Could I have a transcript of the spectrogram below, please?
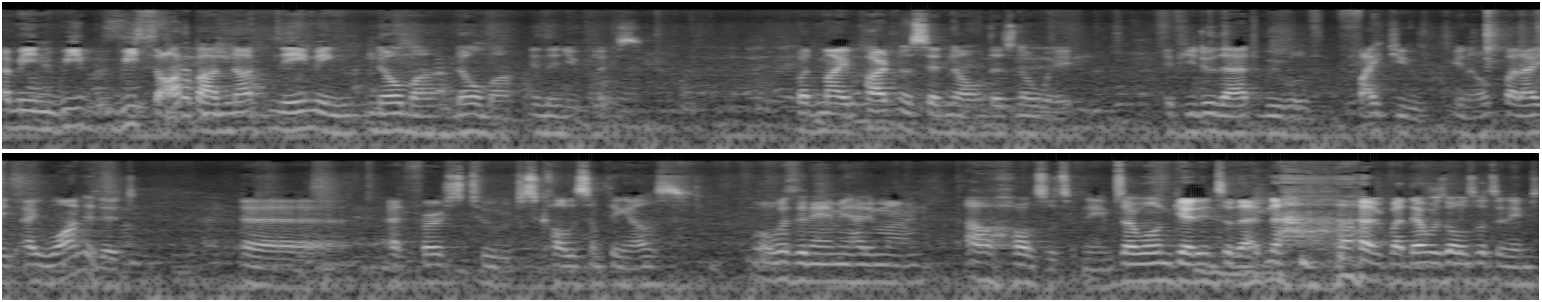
I mean, we we thought about not naming Noma Noma in the new place, but my partner said no. There's no way. If you do that, we will fight you. You know. But I I wanted it uh, at first to just call it something else. What was the name you had in mind? Oh, all sorts of names. I won't get into that now. but there was all sorts of names.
